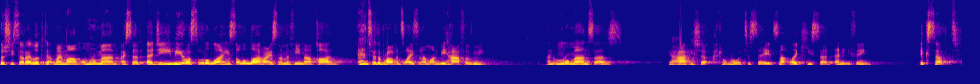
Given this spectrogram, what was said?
So she said, I looked at my mom, Umm Ruman. I said, Ajibi Rasulullah sallallahu alayhi wasallam fima qal. Answer the Prophet sallallahu on behalf of me. And Umm Ruman says, Ya Aisha, I don't know what to say. It's not like he said anything except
